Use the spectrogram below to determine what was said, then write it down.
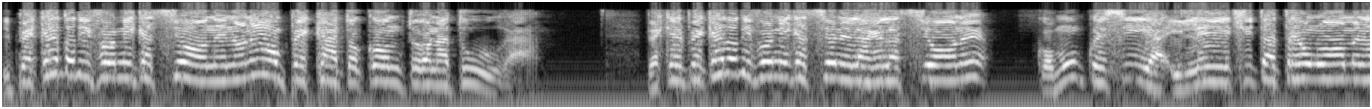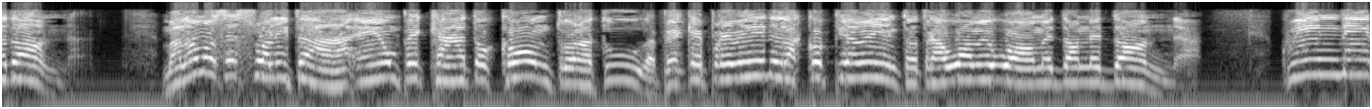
Il peccato di fornicazione non è un peccato contro natura, perché il peccato di fornicazione è la relazione, comunque sia, illecita tra un uomo e una donna. Ma l'omosessualità è un peccato contro natura, perché prevede l'accoppiamento tra uomo e uomo e donna e donna. Quindi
